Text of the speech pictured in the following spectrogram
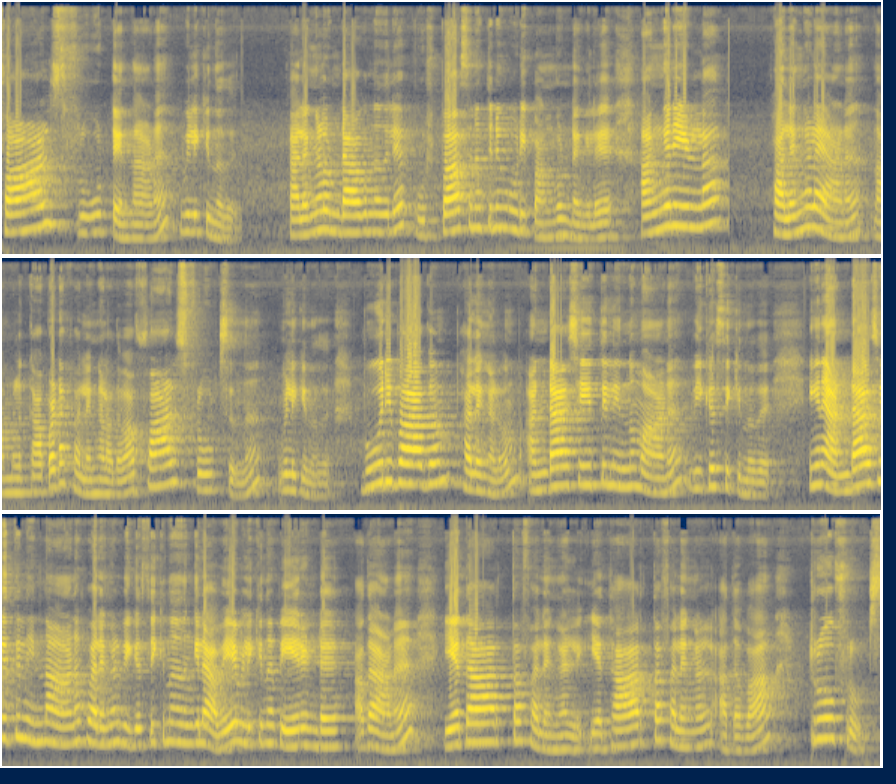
ഫാൾസ് ഫ്രൂട്ട് എന്നാണ് വിളിക്കുന്നത്. ഫലങ്ങൾ ഉണ്ടാകുന്നതിൽ പുഷ്പാസനത്തിനും കൂടി പങ്കുണ്ടെങ്കിൽ അങ്ങനെയുള്ള ഫലങ്ങളെയാണ് നമ്മൾ കപട ഫലങ്ങൾ അഥവാ ഫാൾസ് ഫ്രൂട്ട്സ് എന്ന് വിളിക്കുന്നത്. ഭൂരിഭാഗം ഫലങ്ങളും അണ്ടാശയത്തിൽ നിന്നുമാണ് വികസിക്കുന്നത്. ഇങ്ങനെ അണ്ടാശയത്തിൽ നിന്നാണ് ഫലങ്ങൾ വികസിക്കുന്നതെങ്കിൽ അവയെ വിളിക്കുന്ന പേരുണ്ട്. അതാണ് യഥാർത്ഥ ഫലങ്ങൾ യഥാർത്ഥ ഫലങ്ങൾ അഥവാ ട്രൂ ഫ്രൂട്ട്സ്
